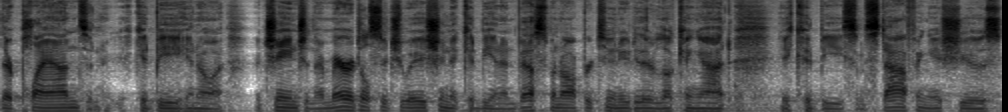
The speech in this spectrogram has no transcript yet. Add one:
their plans. And it could be you know a, a, change in their marital situation. It could be an investment opportunity they're looking at. It could be some staffing issues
